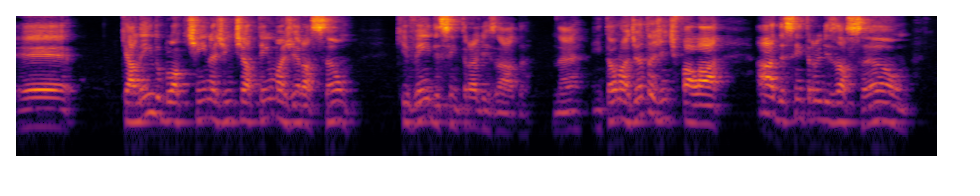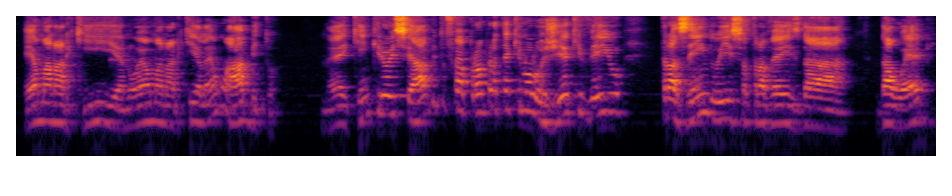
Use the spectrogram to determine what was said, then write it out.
é que, além do blockchain, a gente já tem uma geração que vem descentralizada. Né? Então não adianta a gente falar, ah, descentralização, é uma anarquia, não é uma anarquia, ela é um hábito. Né? E quem criou esse hábito foi a própria tecnologia que veio trazendo isso através da, da web.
